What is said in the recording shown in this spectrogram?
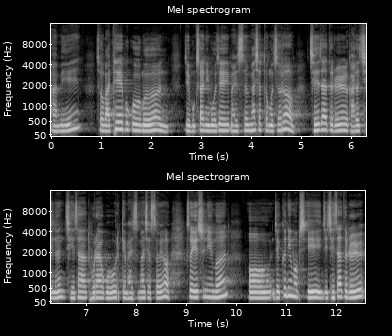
아멘. 그래서 마태복음은 이제 목사님 어제 말씀하셨던 것처럼 제자들을 가르치는 제자도라고 이렇게 말씀하셨어요. 그래서 예수님은 어 이제 끊임없이 이제 제자들을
